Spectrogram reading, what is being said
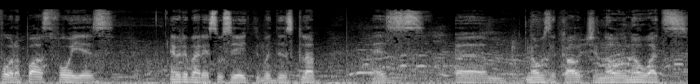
for the past four years, everybody associated with this club has um, knows the culture, know know what's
